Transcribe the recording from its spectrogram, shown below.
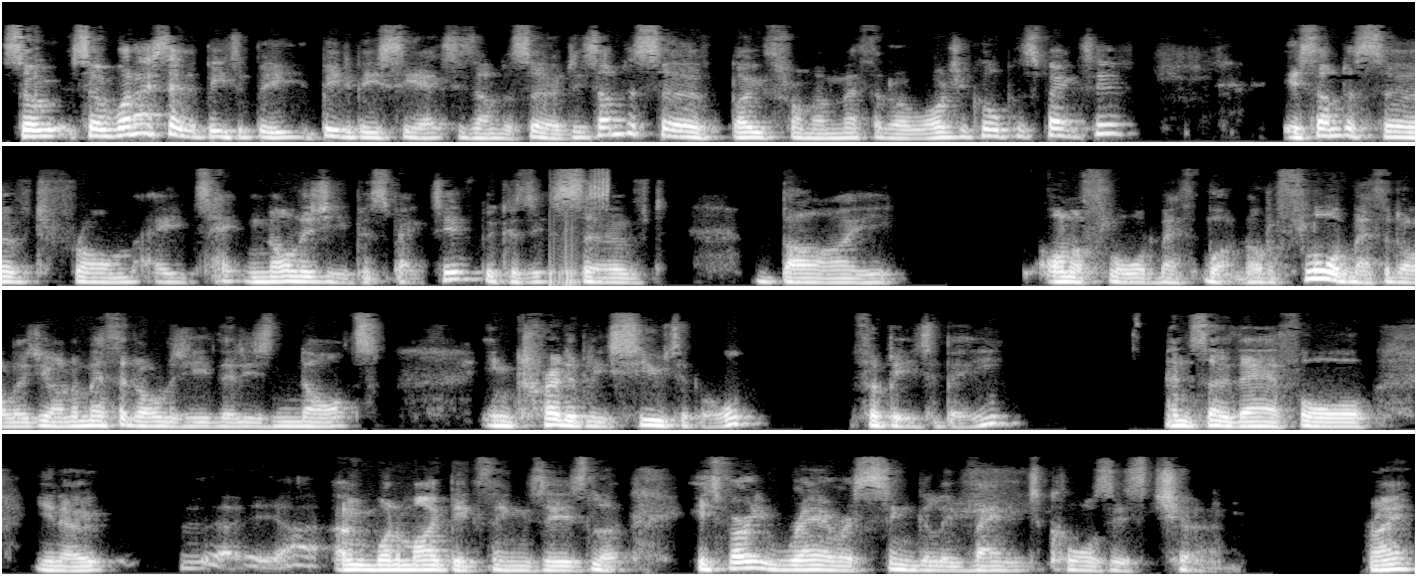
So, so when I say that B2B, B2B CX is underserved, it's underserved both from a methodological perspective, it's underserved from a technology perspective because it's served by on a flawed method, well, not a flawed methodology, on a methodology that is not incredibly suitable for B2B. And so therefore, you know, I mean, one of my big things is look, it's very rare a single event causes churn, right?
